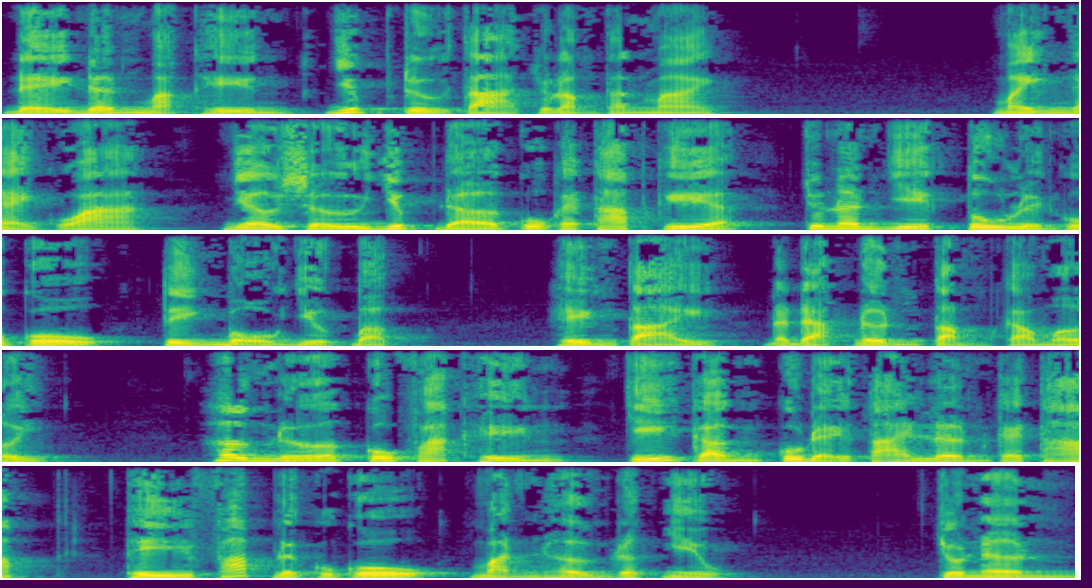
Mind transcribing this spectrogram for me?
để đến mặt hiên giúp trừ tà cho Lâm Thanh Mai. Mấy ngày qua, nhờ sự giúp đỡ của cái tháp kia cho nên việc tu luyện của cô tiến bộ vượt bậc. Hiện tại đã đạt đến tầm cao mới. Hơn nữa cô phát hiện chỉ cần cô để tay lên cái tháp thì pháp lực của cô mạnh hơn rất nhiều. Cho nên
